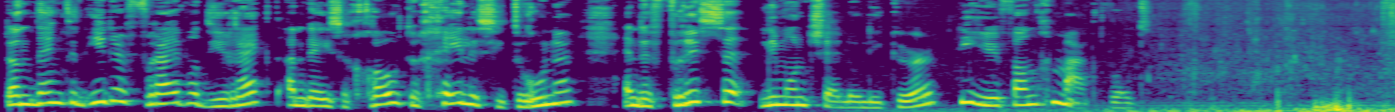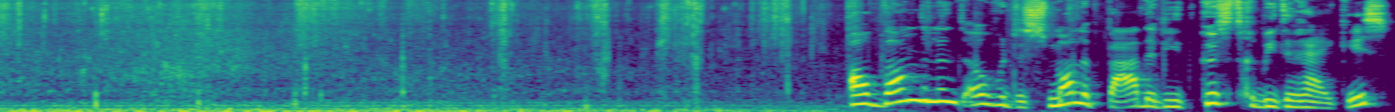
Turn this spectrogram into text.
dan denkt een ieder vrijwel direct aan deze grote gele citroenen en de frisse limoncello liqueur die hiervan gemaakt wordt. Al wandelend over de smalle paden die het kustgebied rijk is,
